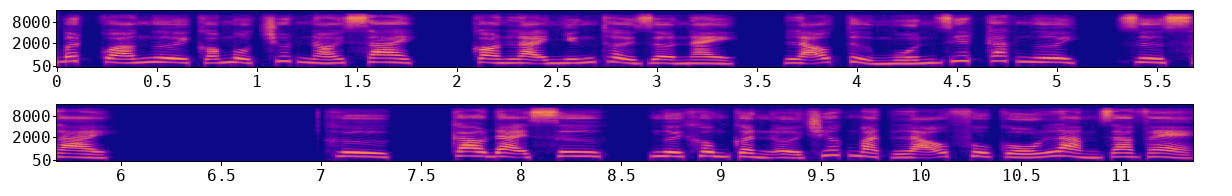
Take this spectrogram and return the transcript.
Bất quá ngươi có một chút nói sai, còn lại những thời giờ này, lão tử muốn giết các ngươi, dư xài. Hừ, cao đại sư, ngươi không cần ở trước mặt lão phu cố làm ra vẻ.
